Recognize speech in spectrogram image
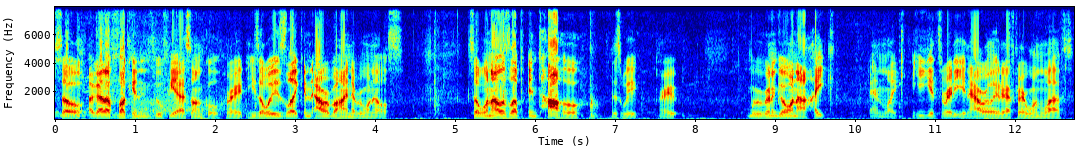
So I got a fucking goofy ass uncle, right? He's always like an hour behind everyone else. So when I was up in Tahoe this week, right, we were gonna go on a hike, and like he gets ready an hour later after everyone left.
